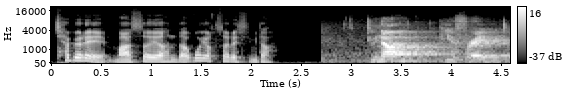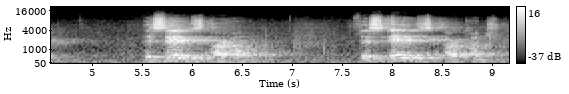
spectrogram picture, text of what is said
차별에 맞서야 한다고 역설했습니다. Do not be afraid. This is our home. This is our country.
